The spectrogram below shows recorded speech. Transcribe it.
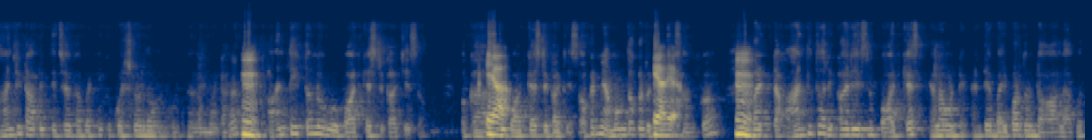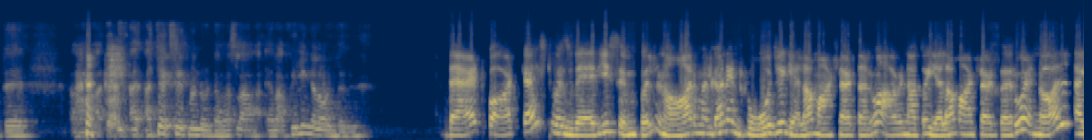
ఆంటీ టాపిక్ తెచ్చావు కాబట్టి నీకు క్వశ్చన్ అడదాం అనుకుంటున్నాను అనమాట Hmm. ఆంటీతో నువ్వు పాడ్కాస్ట్ రికార్డ్ చేసావు. ఒక. పాడ్కాస్ట్ రికార్డ్ చేసావు. ఒకటి మీ అమ్మమ్మతో కూడా Yeah, రికార్డ్. చేసావు అనుకో. Hmm. బట్ ఆంటీతో రికార్డ్ చేసిన పాడ్కాస్ట్ ఎలా ఉంటాయి? అంటే భయపడుతుంటావా? లేకపోతే అతి ఎక్సైట్మెంట్ ఉంటుంది. అసలు ఎలా ఫీలింగ్ ఎలా ఉంటుంది? That podcast was very simple నార్మల్గా నేను రోజు ఎలా మాట్లాడతాను ఆవిడ నాతో ఎలా మాట్లాడతారు and all I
